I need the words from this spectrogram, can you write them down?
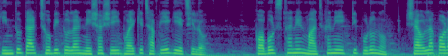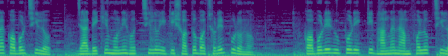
কিন্তু তার ছবি তোলার নেশা সেই ভয়কে ছাপিয়ে গিয়েছিল। কবরস্থানের মাঝখানে একটি পুরনো শ্যাওলা পড়া কবর ছিল, যা দেখে মনে হচ্ছিল এটি শত বছরের পুরনো। কবরের উপর একটি ভাঙা নামফলক ছিল,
